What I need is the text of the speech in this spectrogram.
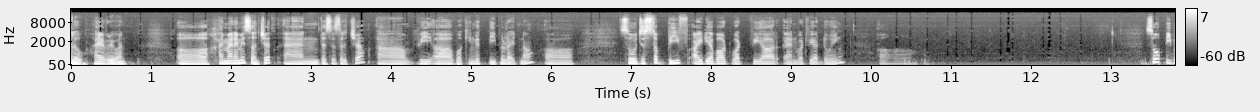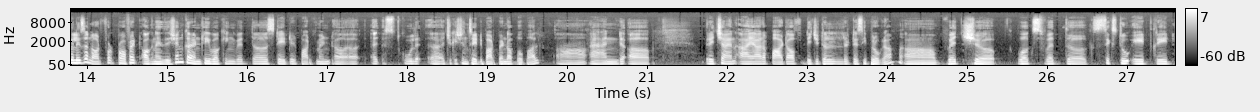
Hello, hi everyone. Uh, hi, my name is Sanchit, and this is Richa. Uh, we are working with Peepul right now. Uh, so, just a brief idea about what we are and what we are doing. Uh, so, Peepul is a not-for-profit organization currently working with the State Department, uh, uh, School Education State Department of Bhopal, and Richa and I are a part of digital literacy program, which works with the sixth to eighth grade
